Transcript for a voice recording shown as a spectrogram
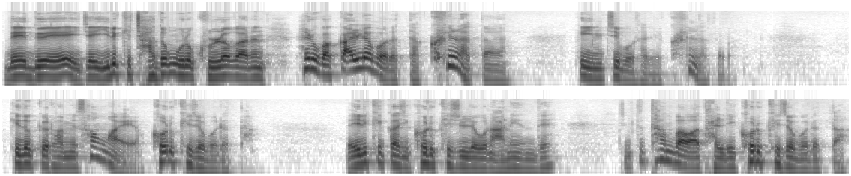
내 뇌에 이제 이렇게 자동으로 굴러가는 회로가 깔려버렸다. 큰일 났다. 그 일지보살이에요. 큰일 났다. 기독교로 하면 성화예요. 거룩해져 버렸다. 이렇게까지 거룩해지려고는 안 했는데 지금 뜻한 바와 달리 거룩해져 버렸다.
